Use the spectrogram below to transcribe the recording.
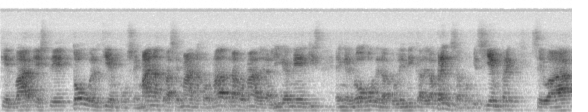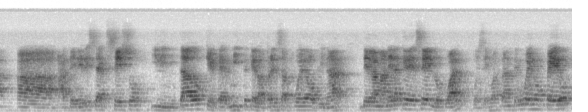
que el VAR esté todo el tiempo, semana tras semana, jornada tras jornada de la Liga MX en el ojo de la polémica de la prensa, porque siempre se va a, tener ese acceso ilimitado que permite que la prensa pueda opinar de la manera que desee, lo cual pues es bastante bueno, pero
